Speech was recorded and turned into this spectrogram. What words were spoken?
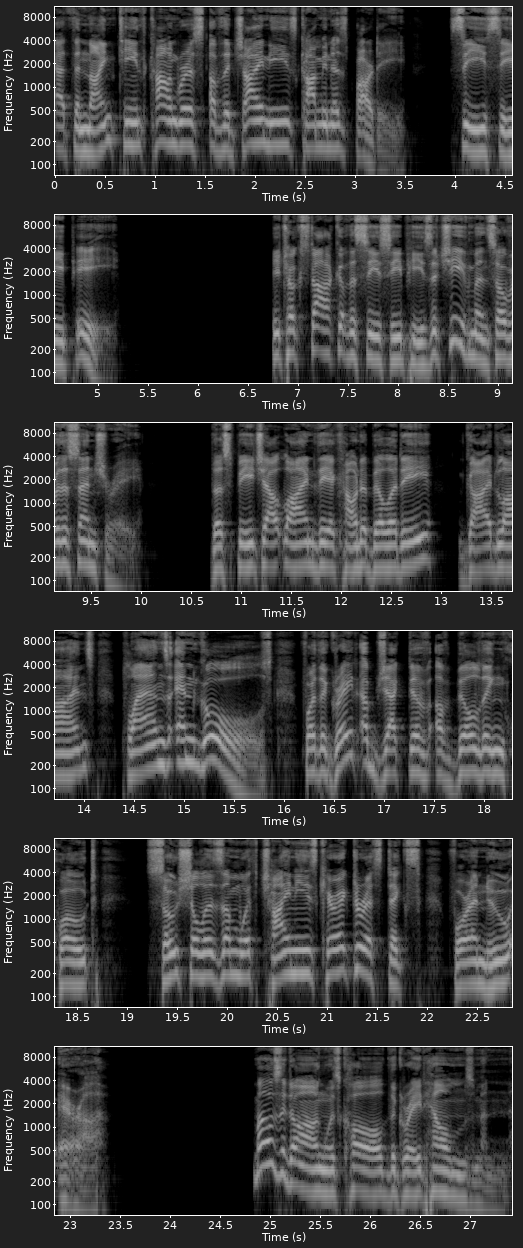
at the 19th Congress of the Chinese Communist Party, CCP. He took stock of the CCP's achievements over the century. The speech outlined the accountability, guidelines, plans, and goals for the great objective of building, quote, socialism with Chinese characteristics for a new era. Mao Zedong was called the Great Helmsman.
